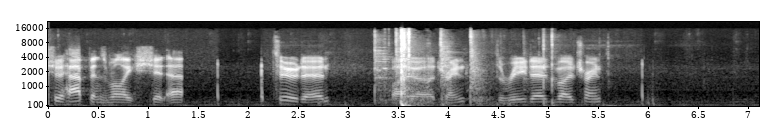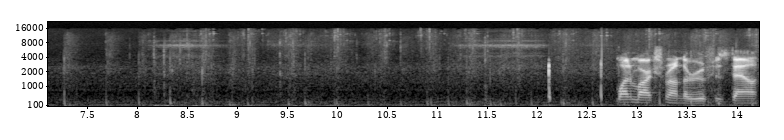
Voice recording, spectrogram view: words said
Shit happens more like shit. Uh, Two dead by uh, train. Three dead by train. one marksman on the roof is down.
